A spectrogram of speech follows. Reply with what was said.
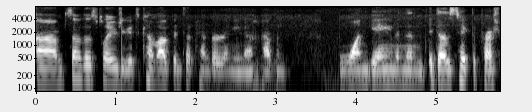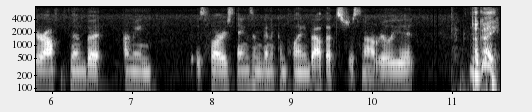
um, some of those players you get to come up in September and you know having one game, and then it does take the pressure off of them. But I mean, as far as things I'm going to complain about, that's just not really it. Okay.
